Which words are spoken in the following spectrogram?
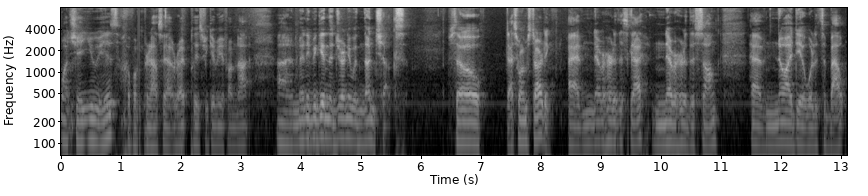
Yu is. Hope I'm pronouncing that right. Please forgive me if I'm not. Uh, many begin the journey with nunchucks. So that's where I'm starting. I have never heard of this guy, never heard of this song, have no idea what it's about.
